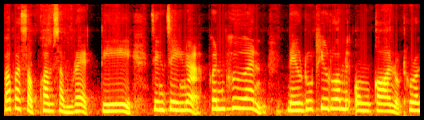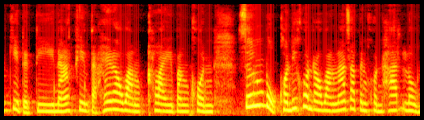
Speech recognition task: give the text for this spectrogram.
ก็ประสบความสำเร็จดี จริงๆอะเพื่อนๆในรูปที่ร่วมในองค์กรหรือธุรกิจดีนะ เพียงแต่ให้ระวังใครบางคน ซึ่งบุคคลที่ควรระวังน่าจะเป็นคนธาตุลม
